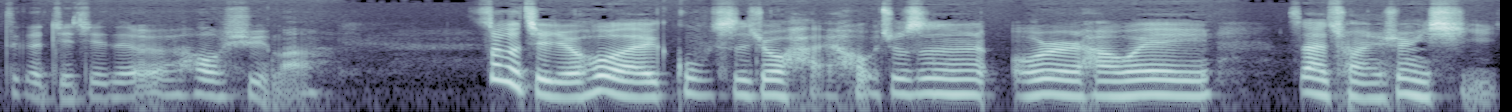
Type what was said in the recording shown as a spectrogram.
这个姐姐的后续吗？这个姐姐后来故事就还好，就是偶尔还会。在传讯息，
